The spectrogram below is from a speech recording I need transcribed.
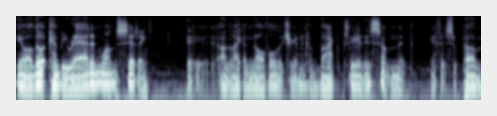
you know, although it can be read in one sitting, eh, it, unlike a novel that you're going to mm. come back to, it is something that if it's a poem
